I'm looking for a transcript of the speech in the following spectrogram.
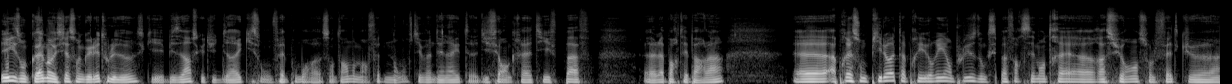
Et ils ont quand même réussi à s'engueuler tous les deux, ce qui est bizarre parce que tu te dirais qu'ils sont faits pour euh, s'entendre, mais en fait non. Steven Knight, euh, différent créatif, paf, euh, l'a porté par là. Euh, après son pilote a priori en plus, donc c'est pas forcément très rassurant sur le fait que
